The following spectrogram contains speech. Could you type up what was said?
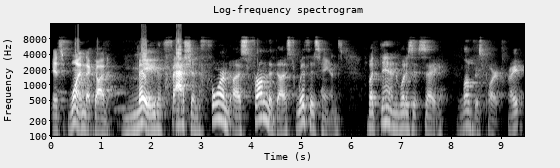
It's one that God made, fashioned, formed us from the dust with his hands. But then what does it say? Love this part, right?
